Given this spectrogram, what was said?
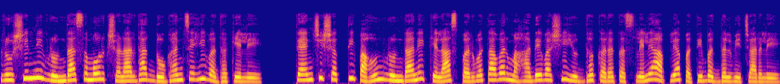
ऋषींनी वृंदासमोर क्षणार्धात दोघांचेही वध केले. त्यांची शक्ती पाहून वृंदाने कैलास पर्वतावर महादेवाशी युद्ध करत असलेल्या आपल्या पतीबद्दल विचारले.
